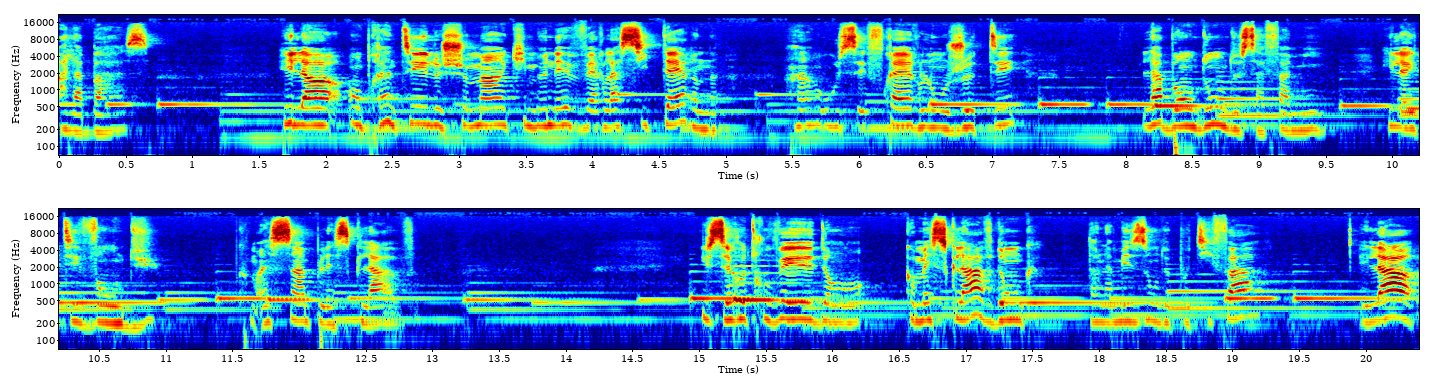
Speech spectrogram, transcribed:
à la base. Il a emprunté le chemin qui menait vers la citerne, hein, où ses frères l'ont jeté, l'abandon de sa famille. Il a été vendu comme un simple esclave. Il s'est retrouvé comme esclave, donc, dans la maison de Potiphar. Et là,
